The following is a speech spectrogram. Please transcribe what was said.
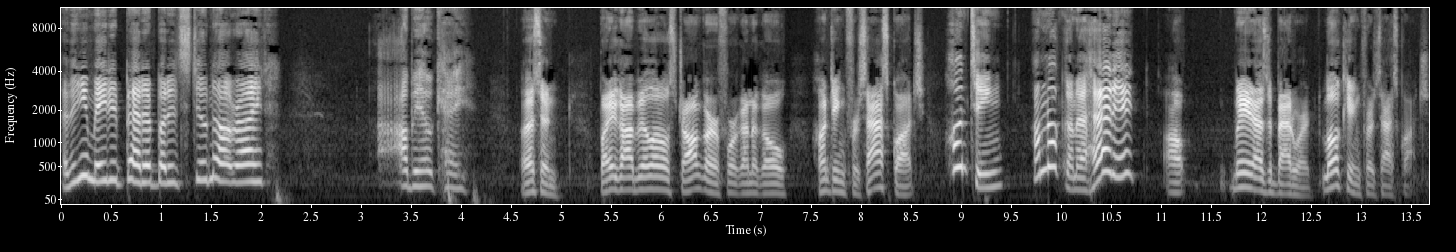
and then you made it better, but it's still not right. I'll be okay. Listen, but you gotta be a little stronger if we're gonna go hunting for Sasquatch. Hunting? I'm not gonna hurt it. Oh, maybe that's a bad word. Looking for Sasquatch.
